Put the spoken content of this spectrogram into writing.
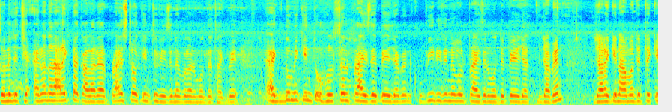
চলে যাচ্ছে অ্যানাদার আরেকটা কালার আর প্রাইসটাও কিন্তু রিজনেবলের মধ্যে থাকবে। একদমই কিন্তু হোলসেল প্রাইসে পেয়ে যাবেন, খুবই রিজনেবল প্রাইসের মধ্যে পেয়ে যাবেন। যারা কিনা আমাদের থেকে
